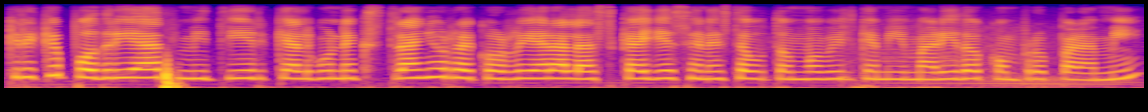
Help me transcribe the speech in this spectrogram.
¿Cree que podría admitir que algún extraño recorriera las calles en este automóvil que mi marido compró para mí?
